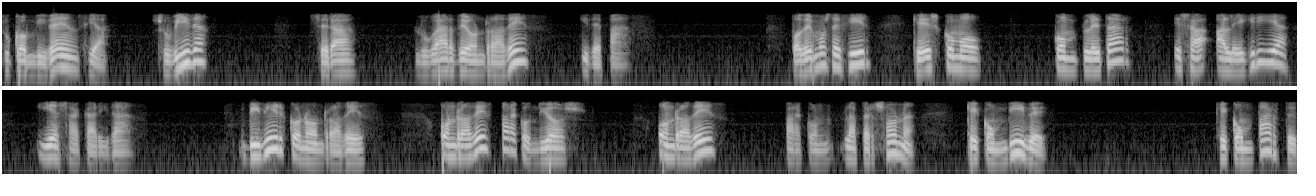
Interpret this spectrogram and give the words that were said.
su convivencia, su vida, será lugar de honradez y de paz. Podemos decir que es como completar esa alegría y esa caridad vivir con honradez, honradez para con Dios, honradez para con la persona que convive, que comparte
